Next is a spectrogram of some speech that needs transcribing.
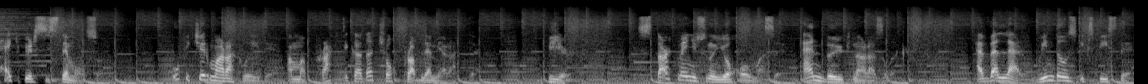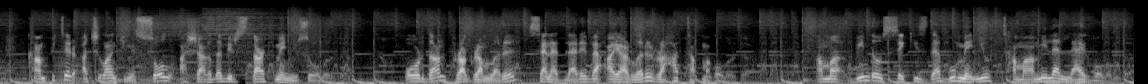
tək bir sistem olsun. Bu fikir maraqlı idi, amma praktikada çox problem yaratdı. 1. Start menüsünün yox olması ən böyük narazılıq. Əvvəllər Windows XP-də kompüter açılan kimi sol aşağıda bir start menüsü olurdu. Oradan proqramları, sənədləri və ayarları rahat tapmaq olurdu. Amma Windows 8-də bu menü tamamilə ləğv olundu.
